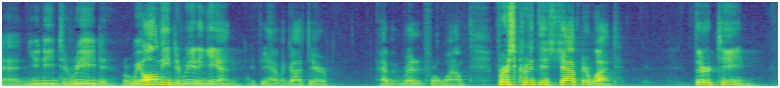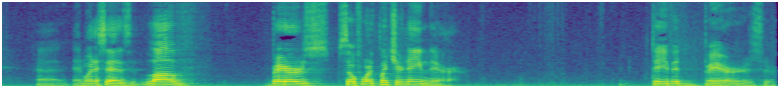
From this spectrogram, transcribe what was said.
and you need to read, or we all need to read again if you haven't got there, haven't read it for a while. 1 Corinthians chapter what? 13. Uh, and when it says love bears, so forth, put your name there. David bears, or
